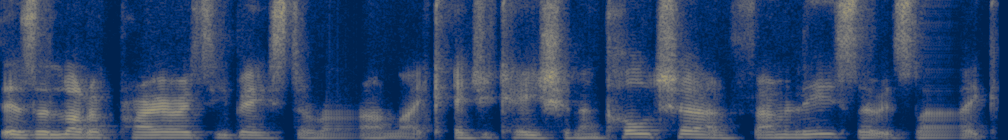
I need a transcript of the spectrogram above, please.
there's a lot of priority based around like education and culture and family. So it's like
